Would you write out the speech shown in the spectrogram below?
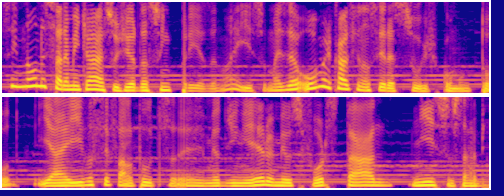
assim, não necessariamente, ah, é sujeira da sua empresa, não é isso, mas é o mercado financeiro é sujo como um todo. E aí você fala, putz, é, meu dinheiro e meu esforço tá nisso, sabe?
